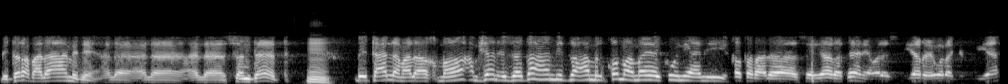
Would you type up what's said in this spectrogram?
بيتدرب على أعمدة على على على ستاندات. بيتعلم على أقماع مشان إذا دعم يدعم القمع ما يكون يعني خطر على سيارة ثانية ولا سيارة يبارك فيها.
